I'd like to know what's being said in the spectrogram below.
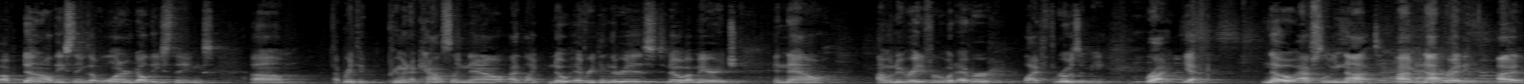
I've, I've, done all these things. I've learned all these things. Um, I've been through premarital counseling now. I like know everything there is to know about marriage, and now I'm going to be ready for whatever life throws at me. Right? Yeah. No, absolutely not. I'm not ready. I,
